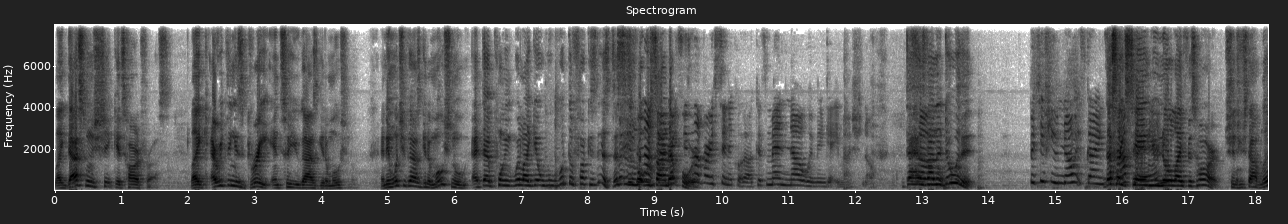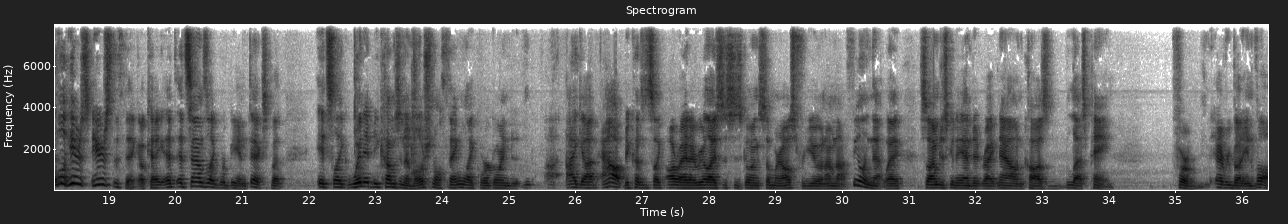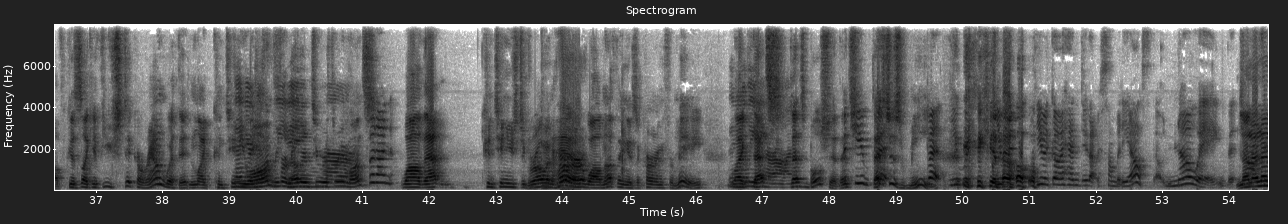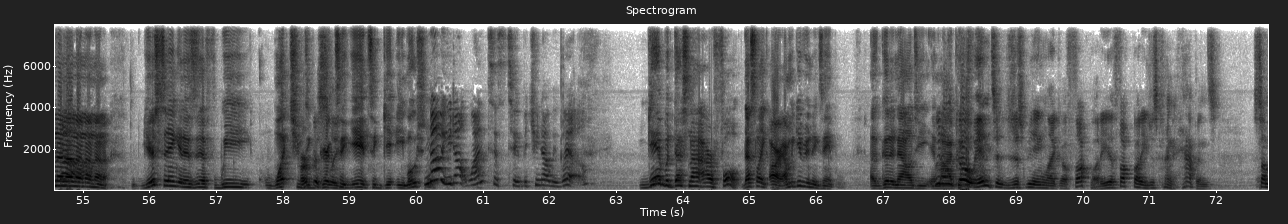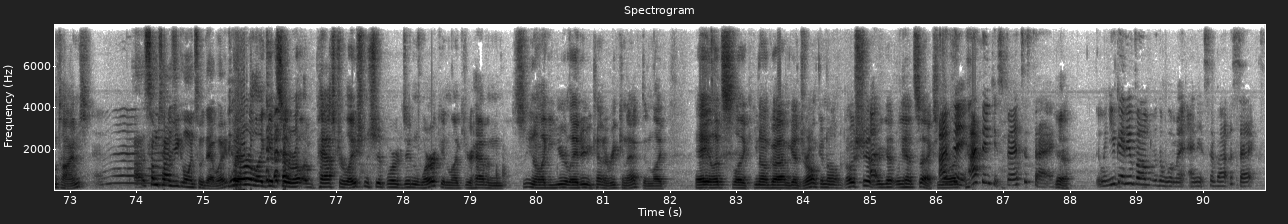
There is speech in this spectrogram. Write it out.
Like that's when shit gets hard for us. Like everything is great until you guys get emotional. And then once you guys get emotional, at that point we're like, yo, what the fuck is this? This But isn't isn't what we signed very- up for. It's not very cynical though, because men know women get emotional. that has so- nothing to do with it. But if you know it's going to That's like saying you know life is hard. Should you stop living? Well, here's here's the thing. Okay, it, it sounds like we're being dicks, but it's like when it becomes an emotional thing, like we're going to. I, I got out because it's like, all right, I realize this is going somewhere else for you, and I'm not feeling that way, so I'm just going to end it right now and cause less pain for everybody involved. Because like if you stick around with it and like continue on for another leaving two or three months, But while that continues to grow in her, while nothing is occurring for me. Then like you're that's her on. that's bullshit. But That's you- that's but- just mean. but you would, you you, know. would, you would go ahead and do that with somebody else though, knowing that. No, no, no, no, no, no, no, no, no. You're saying it as if we want you to Purposely. get, to yeah to get emotional. No, you don't want us to, but you know we will. Yeah, but that's not our fault. That's like, all right, I'm gonna give you an example. A good analogy in we don't go into just being like a fuck buddy. A fuck buddy just kind of happens sometimes, Uh, sometimes you go into it that way. But or like it's a, re- past relationship where it didn't work, and like you're having, you know, like a year later you kind of reconnect and like, hey, let's like you know go out and get drunk and oh, oh shit, I- we got we had sex. You know, I like- think I think it's fair to say yeah. that when you get involved with a woman and it's about the sex,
